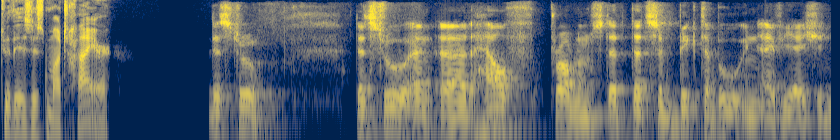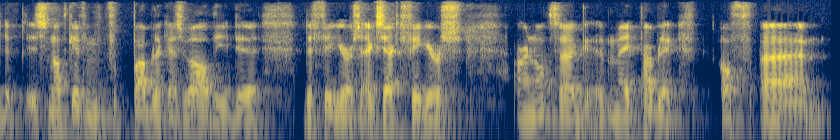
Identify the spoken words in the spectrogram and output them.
to this is much higher. That's true. That's true, and uh, the health problems that that's a big taboo in aviation. It's not given public as well. The the the figures, exact figures, are not uh, made public of. Um,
